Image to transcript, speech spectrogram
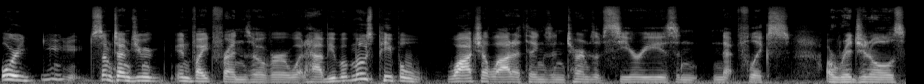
or you, sometimes you invite friends over or what have you. But most people watch a lot of things in terms of series and Netflix originals.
